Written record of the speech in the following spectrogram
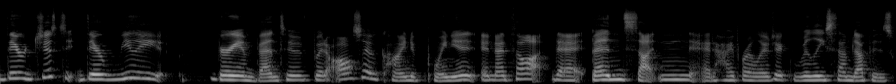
they're just they're really very inventive, but also kind of poignant. And I thought that Ben Sutton at Hyperallergic really summed up his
